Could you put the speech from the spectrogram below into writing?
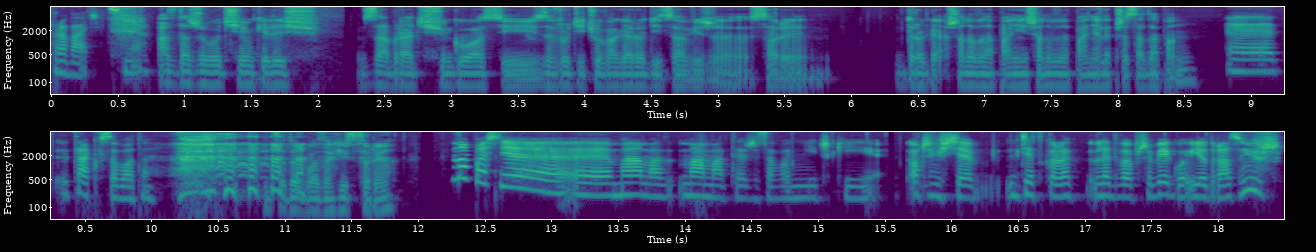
prowadzić, nie? A zdarzyło ci się kiedyś zabrać głos i zwrócić uwagę rodzicowi, że sorry, droga, szanowna pani, szanowny panie, ale przesadza pan? Y, tak, w sobotę. I co to była za historia? No właśnie e, mama, mama też zawodniczki. Oczywiście dziecko le, ledwo przebiegło i od razu już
